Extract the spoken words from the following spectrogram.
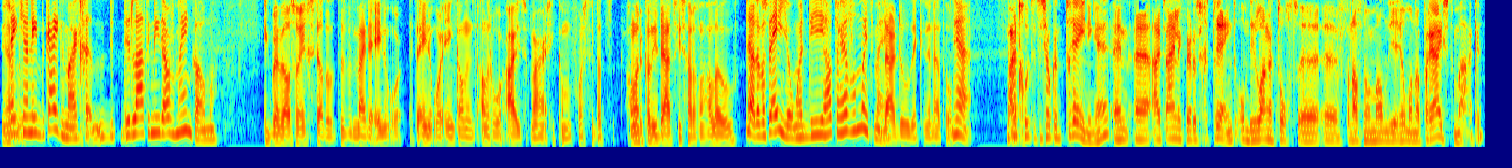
Ja, denk je nou niet bekijken, maar ik ga, dit, dit laat ik niet over me heen komen. Ik ben wel zo ingesteld dat het bij mij de ene oor, het ene oor in kan en het andere oor uit. Maar ik kan me voorstellen dat andere kandidaten zoiets hadden van... hallo, Ja, er was één jongen, die had er heel veel moeite mee. daar doelde ik inderdaad op. Ja. Maar het, goed, het is ook een training. Hè? En eh, uiteindelijk werden ze getraind om die lange tocht eh, eh, vanaf Normandië helemaal naar Parijs te maken.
